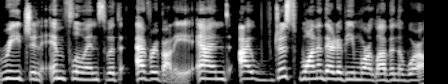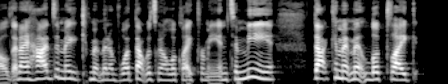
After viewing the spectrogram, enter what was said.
reach and influence with everybody. And I just wanted there to be more love in the world. And I had to make a commitment of what that was going to look like for me. And to me, that commitment looked like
